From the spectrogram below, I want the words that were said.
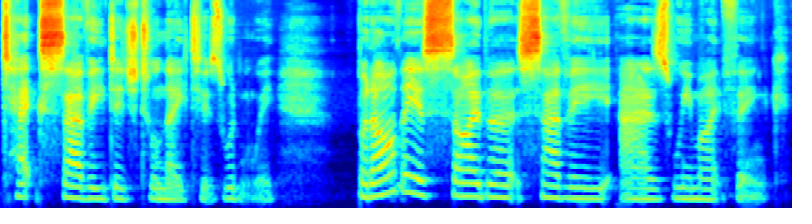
tech savvy digital natives, wouldn't we? But are they as cyber savvy as we might think?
